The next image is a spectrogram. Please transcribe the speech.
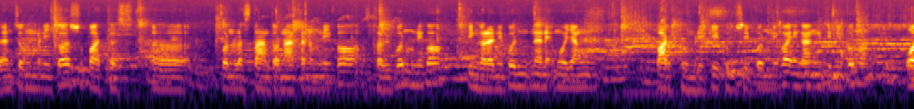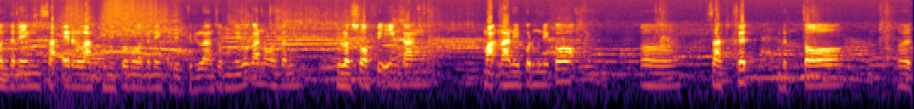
Eh, gerger lancung menika supados eh, pun lestantonaken menika sebabipun menika tinggalanipun nenek moyang warga mriki khususipun menika ingkang intinipun wonten ing sair lagunipun wonten ing gerger lancung menika kan wonten filosofi ingkang maknanipun menika eh, saged beto eh,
